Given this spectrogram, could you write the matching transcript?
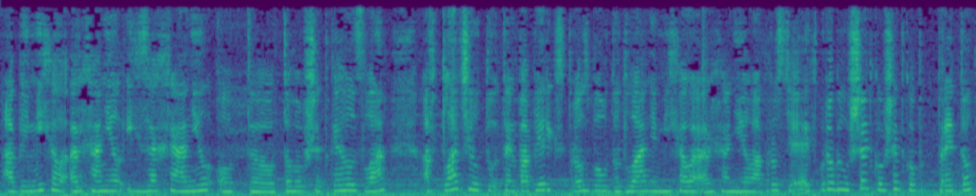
aby Michal Archaniel ich zachránil od e, toho všetkého zla a vtlačil tu, ten papierik s prozbou do dláne Michala Archaniela. Proste e, urobil všetko, všetko preto,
